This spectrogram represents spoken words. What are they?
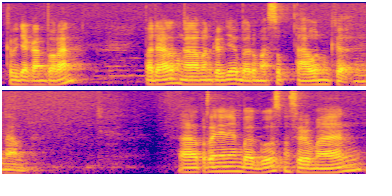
kerja kantoran, padahal pengalaman kerja baru masuk tahun ke-6. Uh, pertanyaan yang bagus, Mas Firman.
